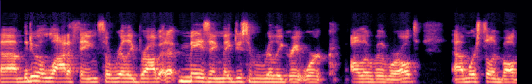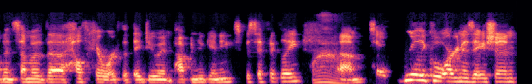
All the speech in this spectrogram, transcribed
Um, they do a lot of things, so really broad, but amazing. They do some really great work all over the world. Um, we're still involved in some of the healthcare work that they do in Papua New Guinea specifically. Wow. Um, so really cool organization.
